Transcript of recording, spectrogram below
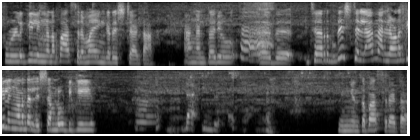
ഫുള്ള് കിലിങ്ങണ പാസരം ഭയങ്കര ഇഷ്ടാട്ടാ. അങ്ങനത്തെ ഒരു ഇത് ചെറുത് ഇഷ്ടല്ല നല്ലോണം കിലിങ്ങണതല്ലേ ഇഷ്ടം നമ്മുടെ കുട്ടിക്ക്? ഇങ്ങനത്തെ പാസരാട്ടാ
